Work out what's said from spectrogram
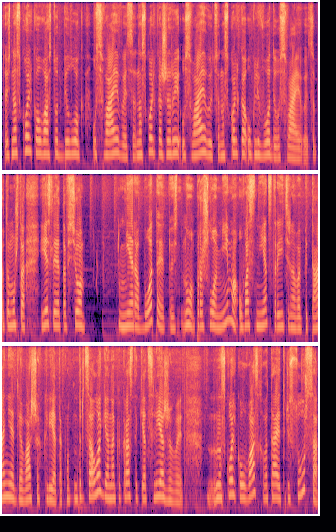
то есть насколько у вас тот белок усваивается, насколько жиры усваиваются, насколько углеводы усваиваются, потому что если это все не работает, то есть, ну, прошло мимо, у вас нет строительного питания для ваших клеток. Вот нутрициология, она как раз-таки отслеживает, насколько у вас хватает ресурса.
